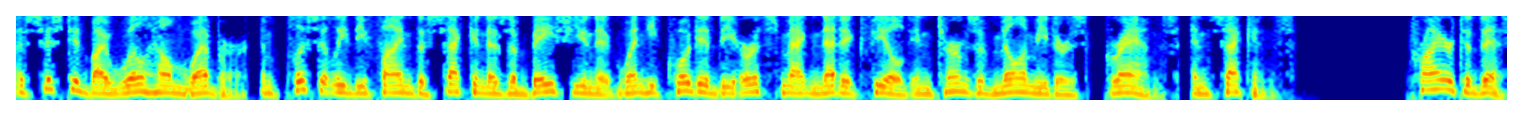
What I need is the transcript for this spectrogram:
assisted by Wilhelm Weber, implicitly defined the second as a base unit when he quoted the Earth's magnetic field in terms of millimeters, grams, and seconds. Prior to this,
